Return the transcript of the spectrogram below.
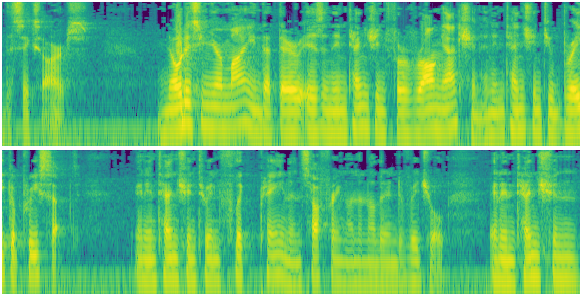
The six R's. Notice in your mind that there is an intention for wrong action, an intention to break a precept, an intention to inflict pain and suffering on another individual, an intention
